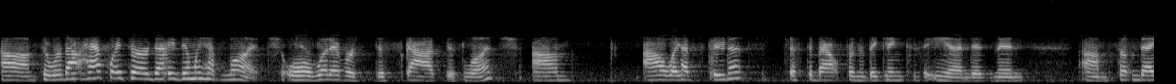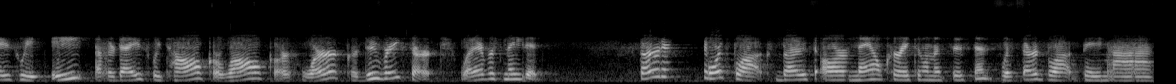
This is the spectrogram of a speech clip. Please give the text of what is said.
Um, so we're about halfway through our day. Then we have lunch or whatever's disguised as lunch. Um, I always have students just about from the beginning to the end, and then um, some days we eat, other days we talk or walk or work or do research, whatever's needed. Third and fourth blocks both are now curriculum assistance, with third block being my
